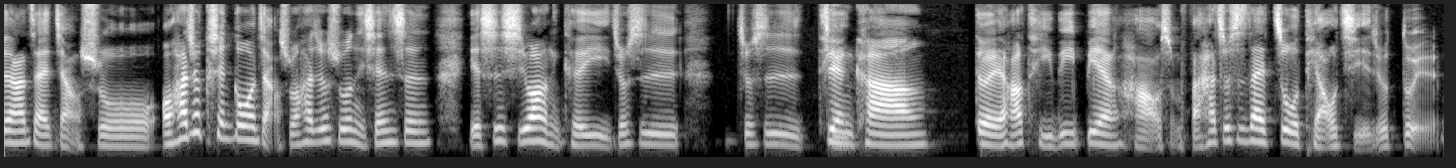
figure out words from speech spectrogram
跟他仔讲说，哦，他就先跟我讲说，他就说你先生也是希望你可以就是就是健康，对，然后体力变好什么，反正他就是在做调节就对了。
